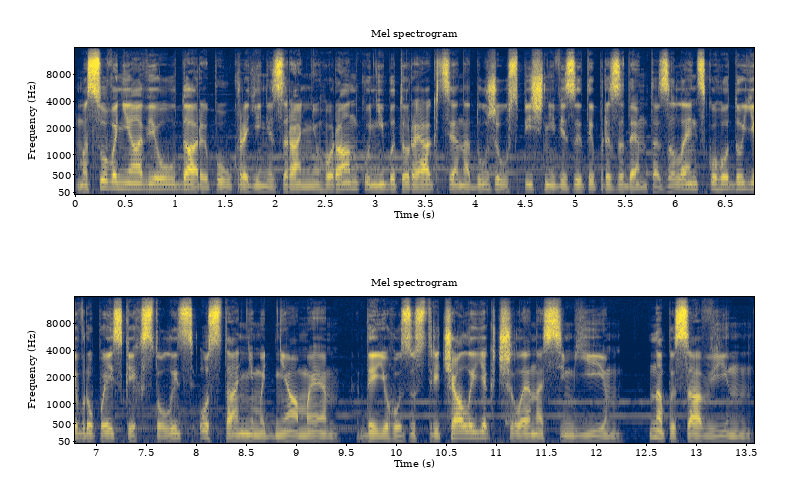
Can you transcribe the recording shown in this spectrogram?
Масовані авіаудари по Україні з раннього ранку, нібито реакція на дуже успішні візити президента Зеленського до європейських столиць останніми днями, де його зустрічали як члена сім'ї. Написав він.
